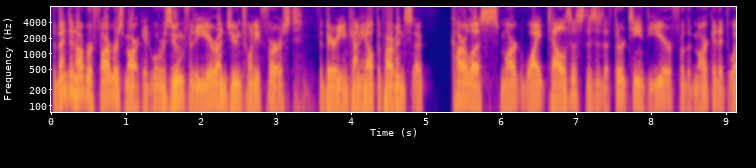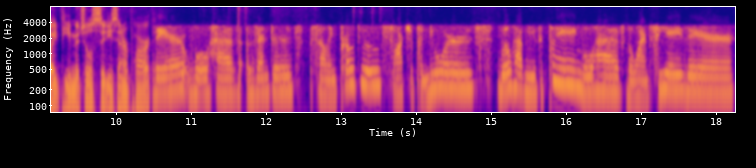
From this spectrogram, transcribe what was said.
The Benton Harbor Farmers Market will resume for the year on June 21st. The Berrien County Health Department's uh, Carla Smart White tells us this is the 13th year for the market at Dwight P. Mitchell City Center Park. There we'll have vendors selling produce, entrepreneurs. We'll have music playing. We'll have the YMCA there,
